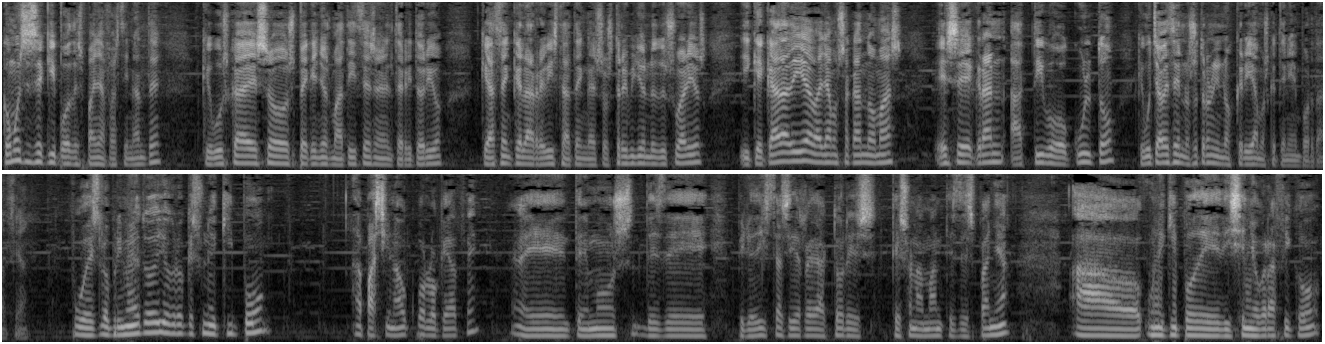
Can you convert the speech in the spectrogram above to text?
¿Cómo es ese equipo de España fascinante que busca esos pequeños matices en el territorio que hacen que la revista tenga esos 3 millones de usuarios y que cada día vayamos sacando más ese gran activo oculto que muchas veces nosotros ni nos creíamos que tenía importancia? Pues lo primero de todo yo creo que es un equipo apasionado por lo que hace. Eh, tenemos desde periodistas y redactores que son amantes de España a un equipo de diseño gráfico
